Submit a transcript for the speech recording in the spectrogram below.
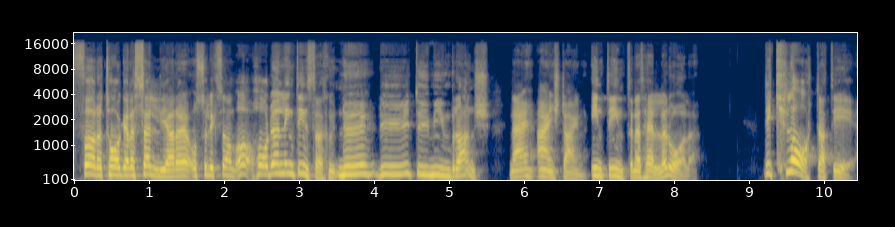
företagare, säljare och så liksom, ah, har du en LinkedIn-strategi? Nej, det är inte i min bransch. Nej, Einstein. Inte internet heller då eller? Det är klart att det är.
